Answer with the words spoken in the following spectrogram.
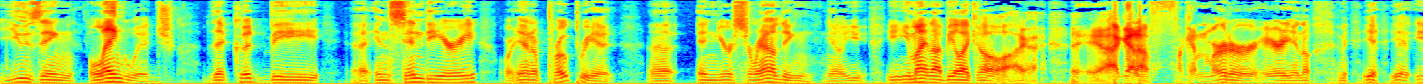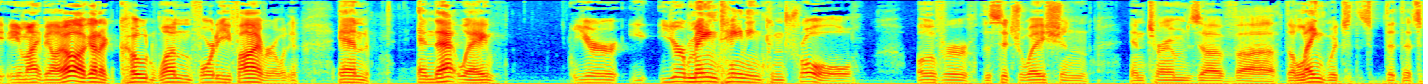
using language that could be uh, incendiary or inappropriate uh, in your surrounding. You know, you you might not be like, oh, I I got a fucking murderer here. You know, I mean, you, you, you might be like, oh, I got a code one forty five or what, and and that way you're you're maintaining control over the situation in terms of uh, the language that's, that, that's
